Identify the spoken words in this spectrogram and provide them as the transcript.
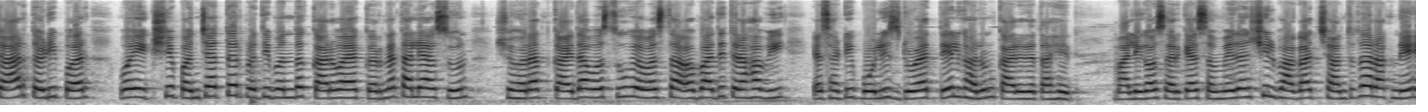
चार तडीपर व एकशे पंच्याहत्तर प्रतिबंधक कारवाया करण्यात आल्या असून शहरात कायदा व सुव्यवस्था अबाधित राहावी यासाठी पोलीस डोळ्यात तेल घालून कार्यरत आहेत. मालेगावसारख्या संवेदनशील भागात शांतता राखणे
